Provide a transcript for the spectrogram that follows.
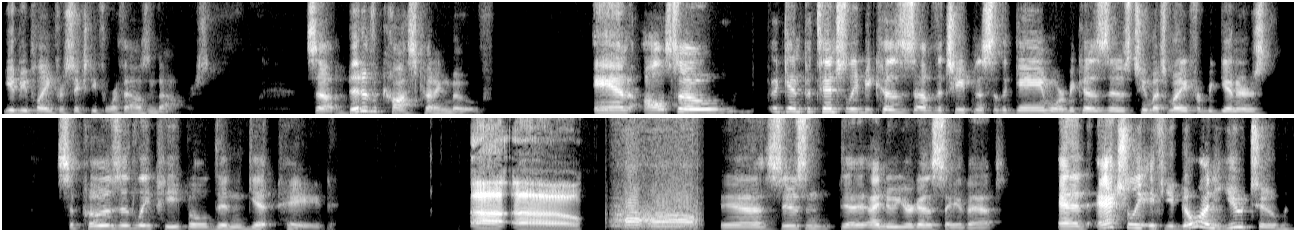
you'd be playing for sixty-four thousand dollars. So a bit of a cost cutting move. And also, again, potentially because of the cheapness of the game or because it was too much money for beginners, supposedly people didn't get paid. Uh oh. Yeah, Susan, I knew you were going to say that. And actually, if you go on YouTube,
